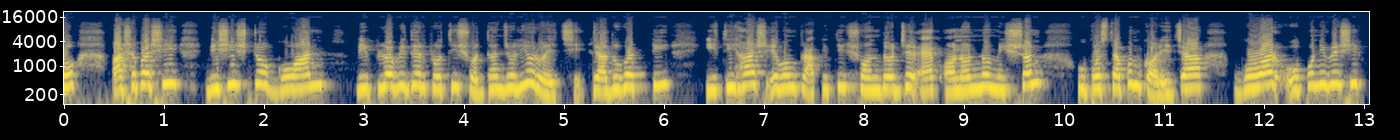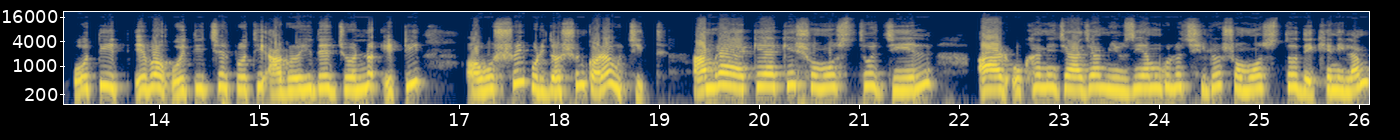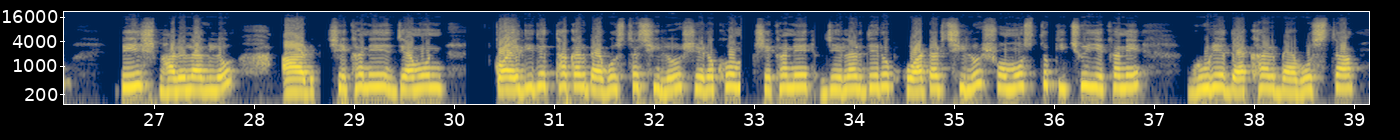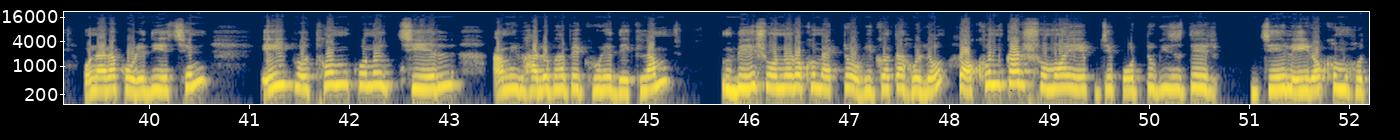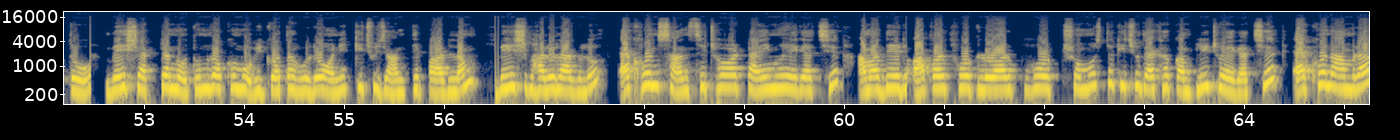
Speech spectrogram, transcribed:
পাশাপাশি বিশিষ্ট গোয়ান বিপ্লবীদের প্রতি শ্রদ্ধাঞ্জলিও রয়েছে। জাদুঘরটি ইতিহাস এবং প্রাকৃতিক সৌন্দর্যের এক অনন্য মিশ্রণ উপস্থাপন করে, যা গোয়ার ঔপনিবেশিক অতীত এবং ঐতিহ্যের প্রতি আগ্রহীদের জন্য এটি অবশ্যই পরিদর্শন করা উচিত। আমরা একে একে সমস্ত জেল আর ওখানে যা যা মিউজিয়ামগুলো ছিল সমস্ত দেখে নিলাম। বেশ ভালো লাগল। আর সেখানে যেমন কয়েদিদের থাকার ব্যবস্থা ছিল, সেরকম সেখানে জেলারদেরও কোয়ার্টার ছিল। সমস্ত কিছুই এখানে ঘুরে দেখার ব্যবস্থা ওনারা করে দিয়েছেন। এই প্রথম কোনো জেল আমি ভালোভাবে ঘুরে দেখলাম। বেশ অন্যরকম একটা অভিজ্ঞতা হলো। তখনকার সময়ে যে পর্তুগিজদের জেল এইরকম হতো, বেশ একটা নতুন রকম অভিজ্ঞতা হলো, অনেক কিছু জানতে পারলাম। বেশ ভালো লাগল। এখন সানসেট হওয়ার টাইম হয়ে গেছে। আমাদের আপার ফোর্ট লোয়ার ফোর্ট সমস্ত কিছু দেখা কমপ্লিট হয়ে গেছে। এখন আমরা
